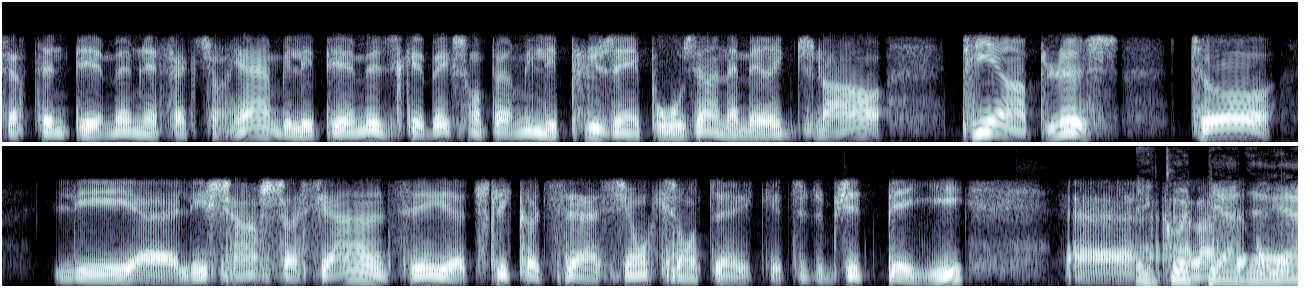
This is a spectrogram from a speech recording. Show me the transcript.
certaines PME manufacturières, mais les PME du Québec sont parmi les plus imposées en Amérique du Nord. Puis en plus, tu les, euh, les charges sociales, tu sais, toutes les cotisations qui sont euh, que tu es obligé de payer. Euh, Écoute, Adrien,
